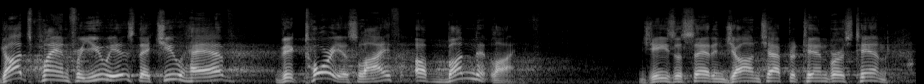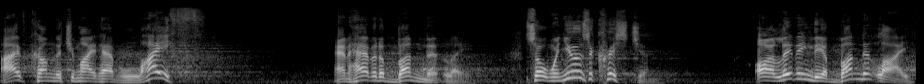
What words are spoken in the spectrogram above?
God's plan for you is that you have victorious life, abundant life. Jesus said in John chapter 10, verse 10, I've come that you might have life and have it abundantly. So when you as a Christian are living the abundant life,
